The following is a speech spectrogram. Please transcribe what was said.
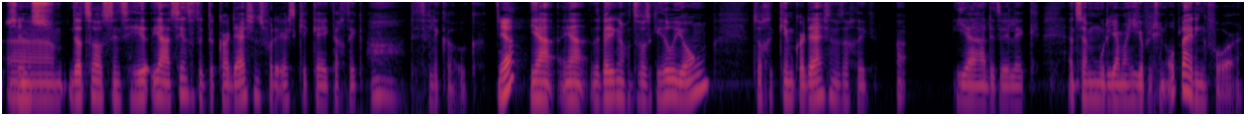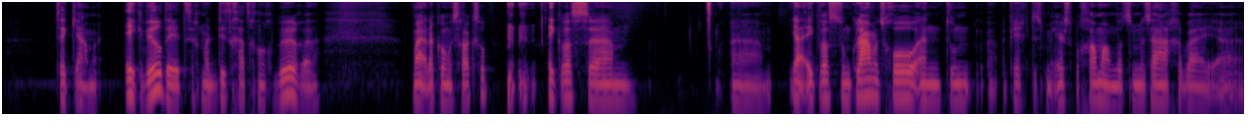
Sinds- Ehm, dat is al sinds heel, ja, sinds dat ik de Kardashians voor de eerste keer keek, dacht ik, oh, dit wil ik ook. Ja? Ja, ja, dat weet ik nog. want Toen was ik heel jong. Toen zag ik Kim Kardashian en toen dacht ik, ah, ja, dit wil ik. En toen zei mijn moeder, ja, maar hier heb je geen opleiding voor. Toen zei ik, ja, maar ik wil dit. Zeg maar, dit gaat gewoon gebeuren. Maar ja, daar komen we straks op. ik was, ehm, ehm, ja, ik was toen klaar met school en toen eh, kreeg ik dus mijn eerste programma omdat ze me zagen bij eh,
